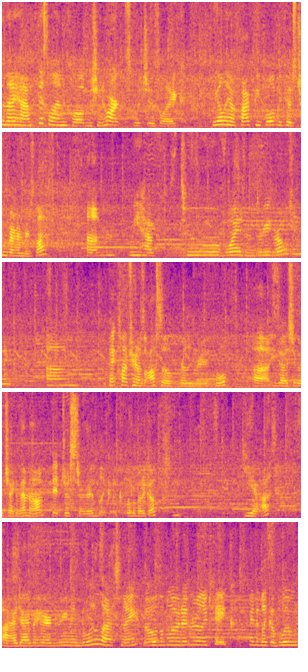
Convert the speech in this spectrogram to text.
And then I have this one called Machine Hearts, which is like we only have five people because two of our members left. Um, we have two boys and three girls, I think. Um, that Collab Channel is also really, really cool. Uh, you guys should go check them out. It just started like a little bit ago. Yeah. I dyed my hair green and blue last night, though the blue didn't really take. I did like a blue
